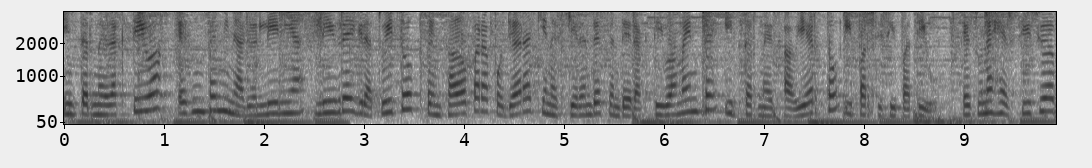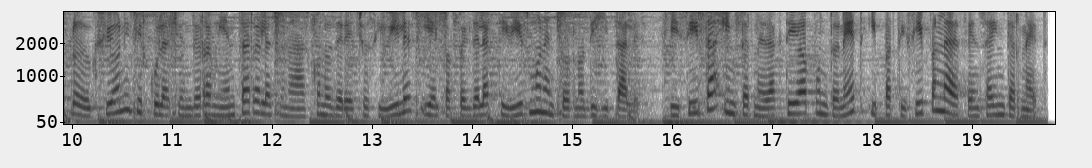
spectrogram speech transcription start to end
Internet Activa es un seminario en línea libre y gratuito pensado para apoyar a quienes quieren defender activamente Internet abierto y participativo. Es un ejercicio de producción y circulación de herramientas relacionadas con los derechos civiles y el papel del activismo en entornos digitales. Visita internetactiva.net y participa en la defensa de Internet.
